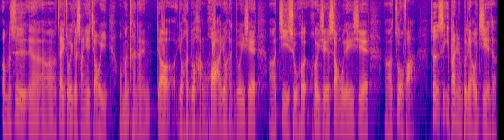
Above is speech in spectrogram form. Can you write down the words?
我们是呃呃在做一个商业交易，我们可能要有很多行话，有很多一些呃技术或或一些商务的一些呃做法。这是一般人不了解的。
